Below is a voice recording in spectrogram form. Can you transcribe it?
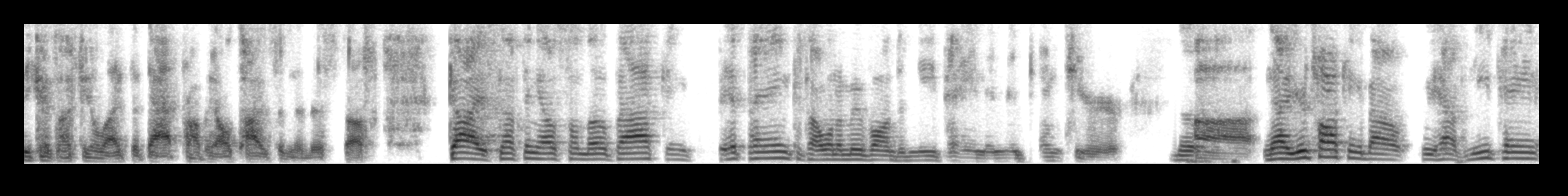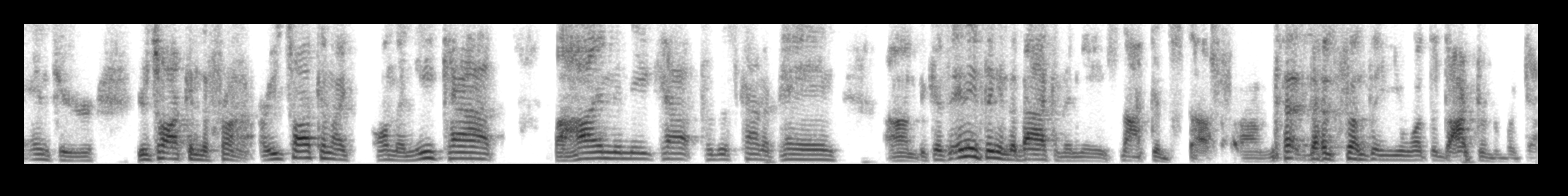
because I feel like that that probably all ties into this stuff. Guys, nothing else on low back and hip pain because I want to move on to knee pain and interior. No. Uh, now you're talking about we have knee pain interior. You're talking the front. Are you talking like on the kneecap, behind the kneecap for this kind of pain? um, because anything in the back of the knee is not good stuff. Um, that, that's something you want the doctor to look at.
